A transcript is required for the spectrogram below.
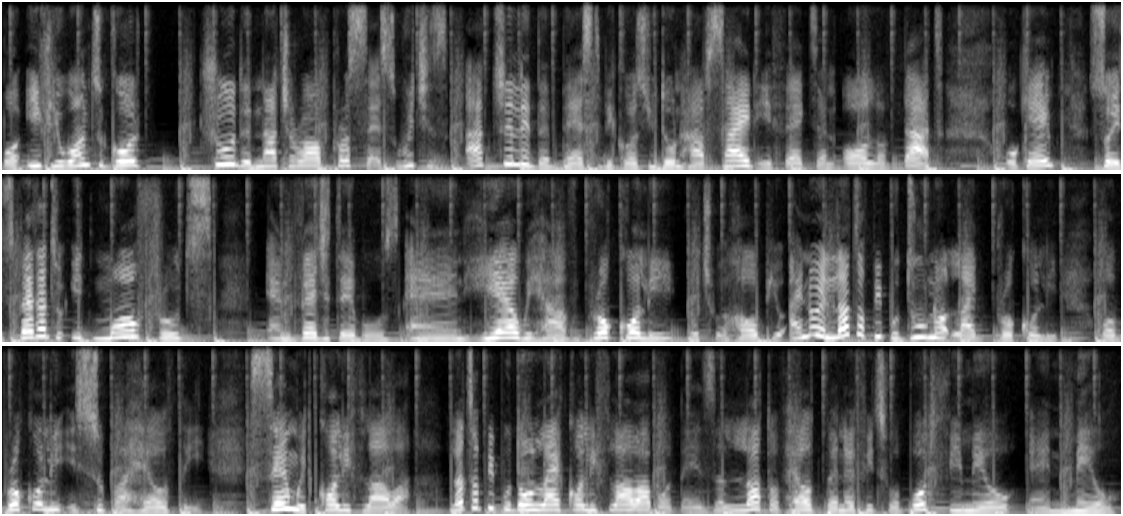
But if you want to go through the natural process, which is actually the best because you don't have side effects and all of that. Okay, so it's better to eat more fruits and vegetables. And here we have broccoli, which will help you. I know a lot of people do not like broccoli, but broccoli is super healthy. Same with cauliflower. Lots of people don't like cauliflower, but there is a lot of health benefits for both female and male.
